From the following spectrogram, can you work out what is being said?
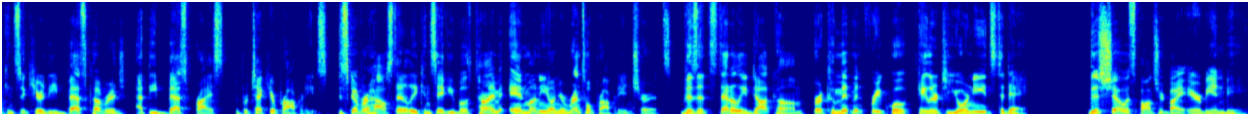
can secure the best coverage at the best price to protect your properties. Discover how Steadily can save you both time and money on your rental property insurance. Visit steadily.com for a commitment free quote tailored to your needs today. This show is sponsored by Airbnb.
